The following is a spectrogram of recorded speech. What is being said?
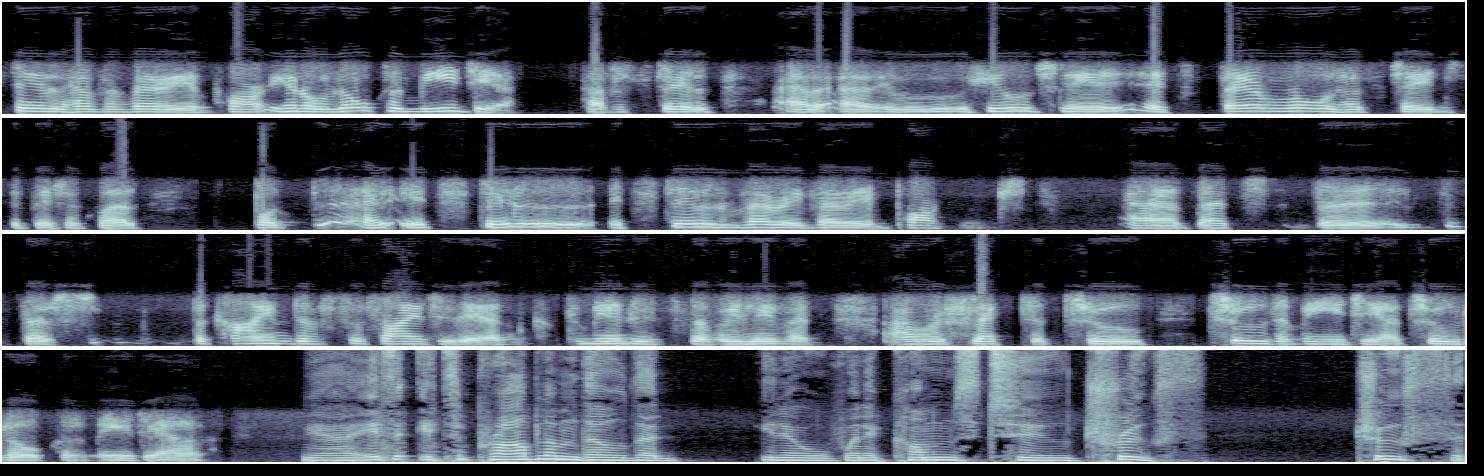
still have a very important, you know, local media have still uh, uh, hugely. It's their role has changed a bit as well, but uh, it's still it's still very very important uh, that the that the kind of society and communities that we live in are reflected through through the media, through local media. Yeah, it's it's a problem though that you know when it comes to truth, truth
